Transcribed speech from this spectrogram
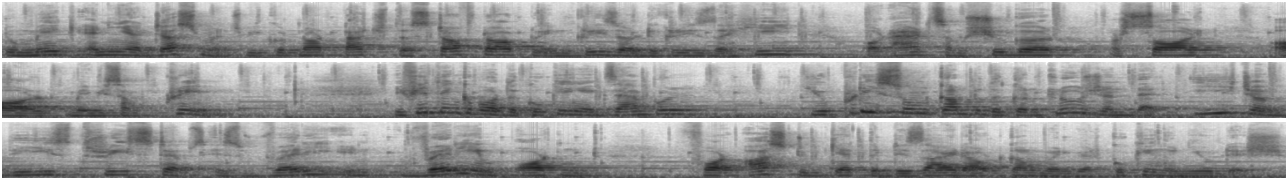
to make any adjustments. We could not touch the stove top to increase or decrease the heat or add some sugar or salt or maybe some cream. If you think about the cooking example, you pretty soon come to the conclusion that each of these three steps is very, in, very important for us to get the desired outcome when we are cooking a new dish.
